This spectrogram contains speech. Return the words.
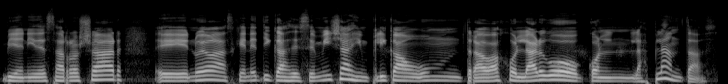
Bien, y desarrollar eh, nuevas genéticas de semillas implica un trabajo largo con las plantas.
